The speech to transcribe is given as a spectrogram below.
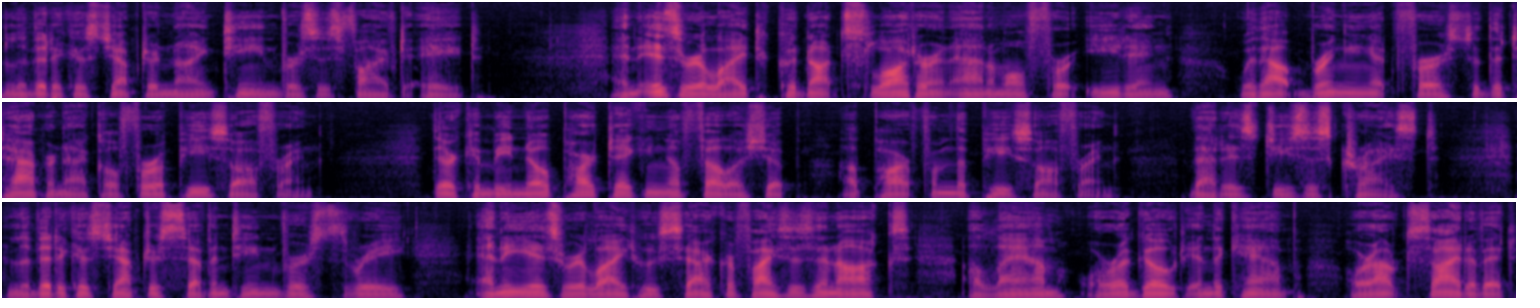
in Leviticus chapter 19, verses 5 to 8. An Israelite could not slaughter an animal for eating without bringing it first to the tabernacle for a peace offering. There can be no partaking of fellowship apart from the peace offering, that is Jesus Christ. In Leviticus chapter 17, verse 3, any Israelite who sacrifices an ox, a lamb, or a goat in the camp or outside of it,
